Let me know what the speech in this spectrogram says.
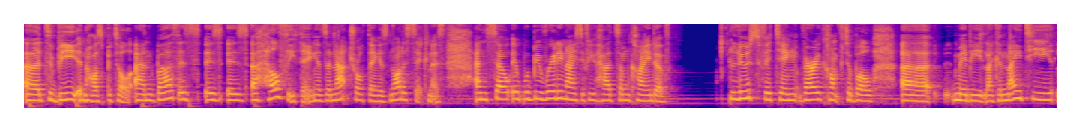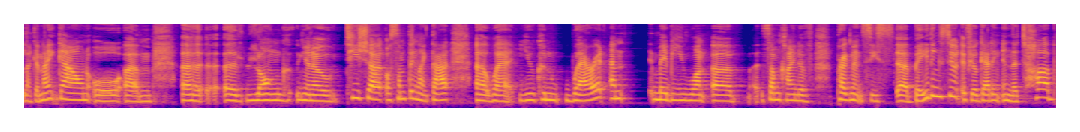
uh, to be in hospital. And birth is is is a healthy thing, is a natural thing, is not a sickness. And so it would be really nice if you had some kind of loose fitting, very comfortable, uh, maybe like a nightie, like a nightgown, or um, a, a, long, you know, t-shirt or something like that, uh, where you can wear it and maybe you want uh, some kind of pregnancy uh, bathing suit if you're getting in the tub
